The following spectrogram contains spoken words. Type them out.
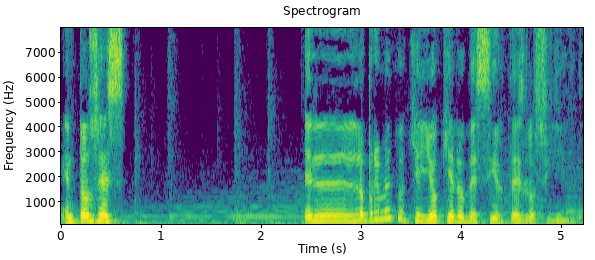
Entonces, lo primero que yo quiero decirte es lo siguiente.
